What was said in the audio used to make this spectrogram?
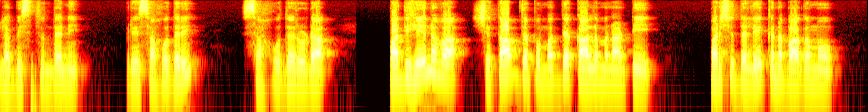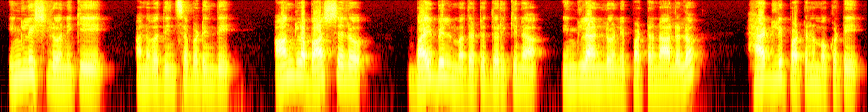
లభిస్తుందని. ప్రియ సహోదరి సహోదరుడా పదిహేనవ శతాబ్దపు మధ్యకాలము నాటి పరిశుద్ధ లేఖన భాగము ఇంగ్లీష్లోనికి అనువదించబడింది. ఆంగ్ల భాషలో బైబిల్ మొదట దొరికిన ఇంగ్లాండ్లోని పట్టణాలలో హ్యాడ్లీ పట్టణం ఒకటి.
